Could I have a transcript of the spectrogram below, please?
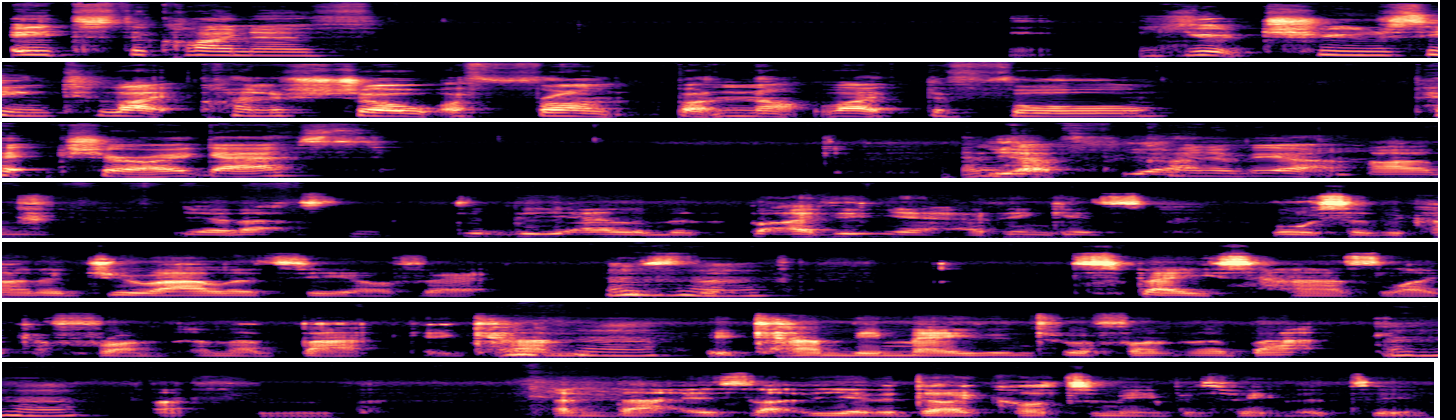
it's the kind of you're choosing to like kind of show a front, but not like the full picture, I guess. And Yeah, that's yeah. kind of yeah. Um, yeah, that's the- element. But I think, yeah, I think it's also the kind of duality of it. Is that. Space has like a front and a back. It can Mhm. it can be made into a front and a back, Mhm. um, and that is like yeah the dichotomy between the two.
